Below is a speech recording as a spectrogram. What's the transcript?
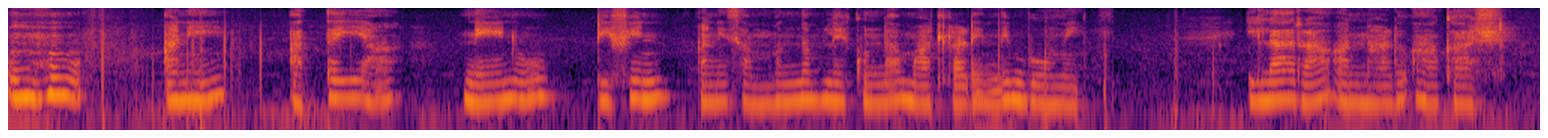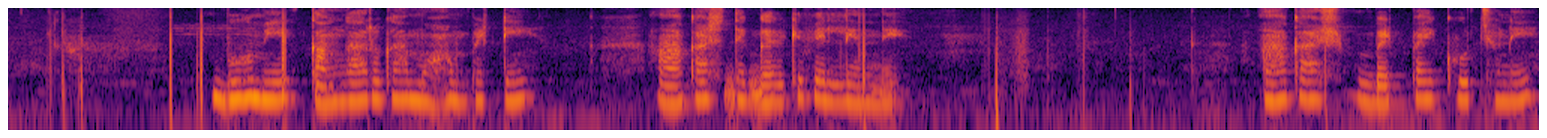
ఊహు అని అత్తయ్య నేను టిఫిన్ అని సంబంధం లేకుండా మాట్లాడింది భూమి. ఇలా రా అన్నాడు ఆకాష్. భూమి కంగారుగా మొహం పెట్టి ఆకాష్ దగ్గరికి వెళ్ళింది. ఆకాష్ బెడ్ పై కూర్చుని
